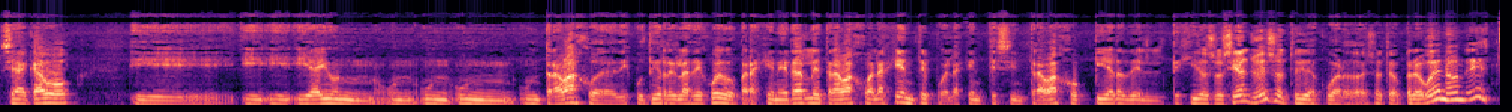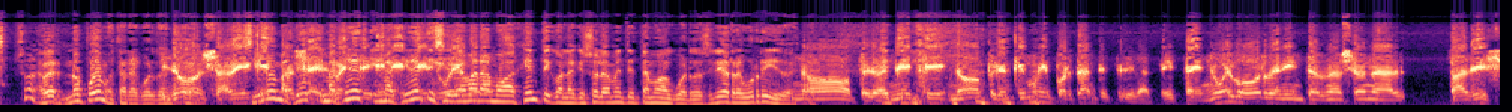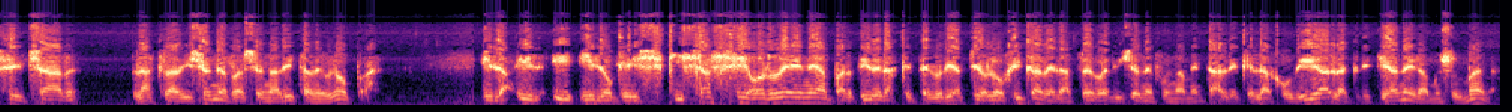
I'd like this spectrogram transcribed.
se acabó y, y- y- hay un, un- un- trabajo de discutir reglas de juego para generarle trabajo a la gente, pues la gente sin trabajo pierde el tejido social. Yo eso estoy de acuerdo, eso estoy- pero bueno, es- son- a ver, no podemos estar de acuerdo en No, todo. ¿sabés Si no, imagínate, este- imagínate este si nuevo- llamáramos a gente con la que solamente estamos de acuerdo, sería reaburrido. esto. No, pero en Este- este, no, pero es que es muy importante este debate. Este nuevo orden internacional va a desechar las tradiciones racionalistas de Europa. Y, la- y, y- y lo que quizás se ordene a partir de las categorías teológicas de las tres religiones fundamentales, que es la judía, la cristiana y la musulmana.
